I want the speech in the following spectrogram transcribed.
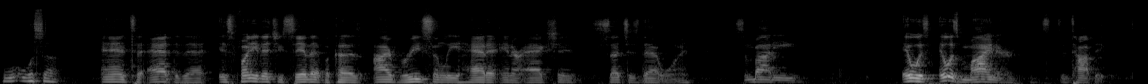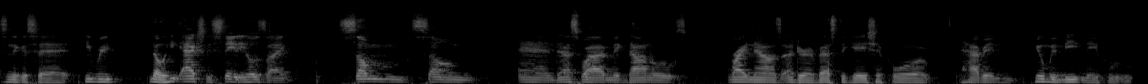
wh- what's up? And to add to that, it's funny that you say that because I recently had an interaction such as that one. Somebody, it was it was minor. The topic. This nigga said he re no he actually stated he was like some some and that's why McDonald's right now is under investigation for having human meat in their food.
